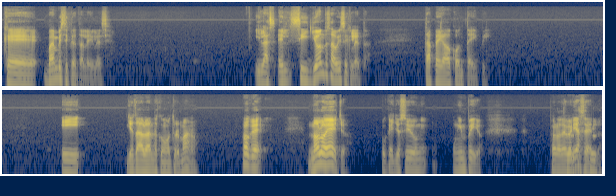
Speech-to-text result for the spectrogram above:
que va en bicicleta a la iglesia. Y las, el sillón de esa bicicleta está pegado con tape. Y yo estaba hablando con otro hermano. Porque no lo he hecho, porque yo soy un, un impío. Pero debería hacerlo.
